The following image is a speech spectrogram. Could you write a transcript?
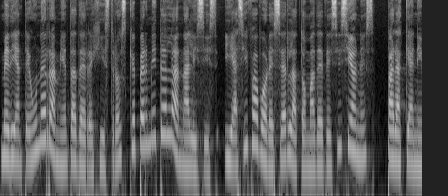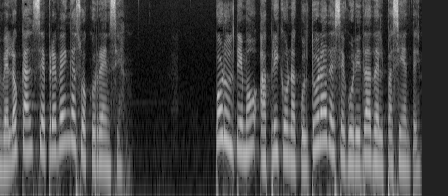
mediante una herramienta de registros que permite el análisis y así favorecer la toma de decisiones para que a nivel local se prevenga su ocurrencia. Por último, aplica una cultura de seguridad del paciente.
